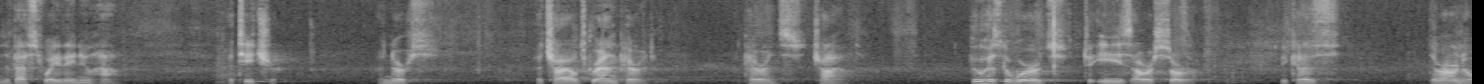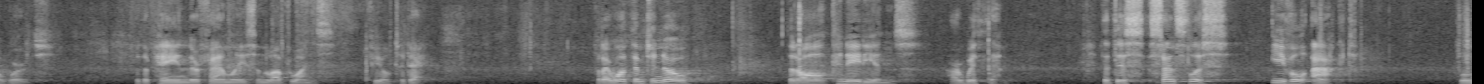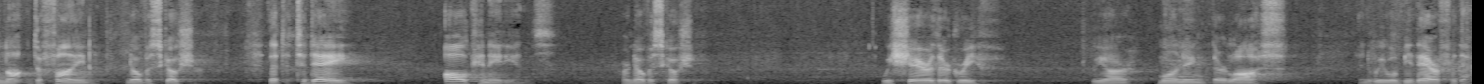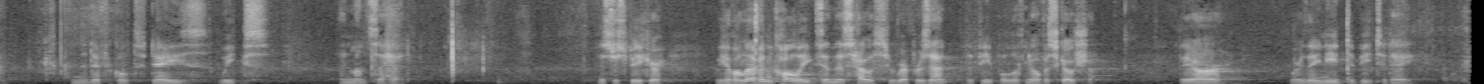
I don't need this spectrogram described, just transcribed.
in the best way they knew how. A teacher, a nurse, a child's grandparent, a parent's child. Who has the words to ease our sorrow? Because there are no words for the pain their families and loved ones feel today. But I want them to know that all Canadians are with them, that this senseless, evil act will not define Nova Scotia, that today all Canadians are Nova Scotian. We share their grief, we are mourning their loss, and we will be there for them in the difficult days, weeks, and months ahead. Mr. Speaker, we have 11 colleagues in this House who represent the people of Nova Scotia. They are where they need to be today,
